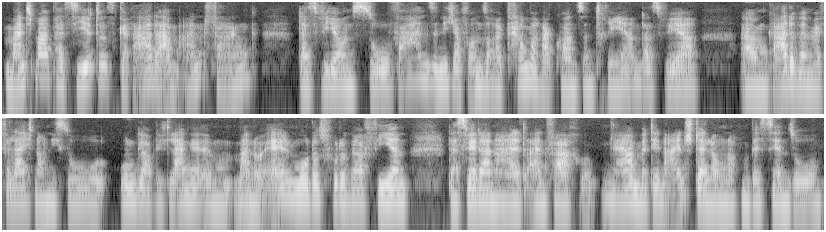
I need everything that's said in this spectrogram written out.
Manchmal passiert es gerade am Anfang, dass wir uns so wahnsinnig auf unsere Kamera konzentrieren, dass wir ähm, gerade wenn wir vielleicht noch nicht so unglaublich lange im manuellen Modus fotografieren, dass wir dann halt einfach ja mit den Einstellungen noch ein bisschen so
